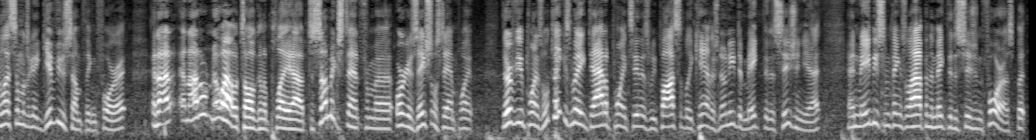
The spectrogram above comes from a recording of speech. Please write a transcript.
unless someone's going to give you something for it, and I and I don't know how it's all going to play out. To some extent, from an organizational standpoint, their viewpoint is we'll take as many data points in as we possibly can. There's no need to make the decision yet, and maybe some things will happen to make the decision for us. But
